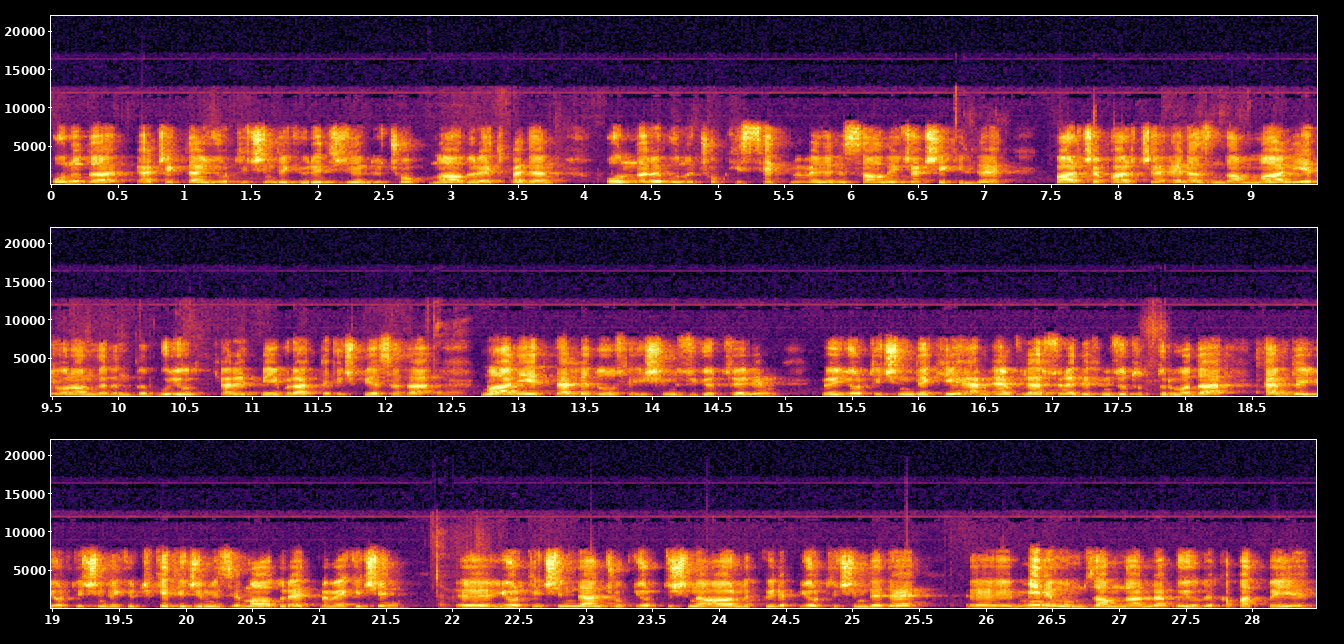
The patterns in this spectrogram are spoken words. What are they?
Onu da gerçekten yurt içindeki üreticilerimizi çok mağdur etmeden onları bunu çok hissetmemelerini sağlayacak şekilde parça parça en azından maliyet oranlarında bu yıl kar etmeyi bıraktık iç piyasada. Maliyetlerle de olsa işimizi götürelim ve yurt içindeki hem enflasyon hedefimizi tutturmada hem de yurt içindeki tüketicimizi mağdur etmemek için e, yurt içinden çok yurt dışına ağırlık verip yurt içinde de e, minimum zamlarla bu yılı kapatmayı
